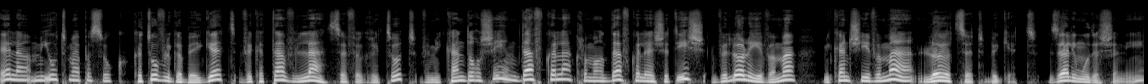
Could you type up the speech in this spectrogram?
אלא מיעוט מהפסוק. כתוב לגבי גט, וכתב לה ספר גריצות, ומכאן דורשים דווקא לה, כלומר דווקא לאשת איש, ולא ליבמה, מכאן שיבמה לא יוצאת בגט. זה הלימוד השני,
